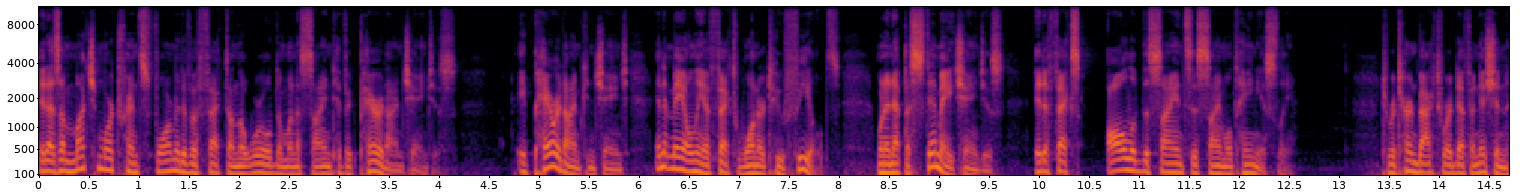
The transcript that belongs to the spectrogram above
it has a much more transformative effect on the world than when a scientific paradigm changes. A paradigm can change, and it may only affect one or two fields. When an episteme changes, it affects all of the sciences simultaneously. To return back to our definition,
